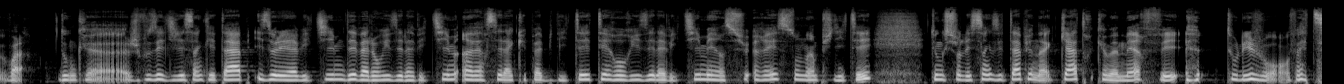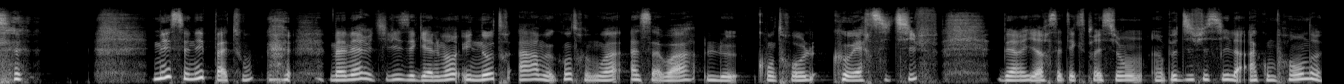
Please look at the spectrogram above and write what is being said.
voilà. Donc, euh, je vous ai dit les cinq étapes isoler la victime, dévaloriser la victime, inverser la culpabilité, terroriser la victime et assurer son impunité. Donc, sur les cinq étapes, il y en a quatre que ma mère fait tous les jours, en fait. Mais ce n'est pas tout. Ma mère utilise également une autre arme contre moi, à savoir le contrôle coercitif. Derrière cette expression un peu difficile à comprendre,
